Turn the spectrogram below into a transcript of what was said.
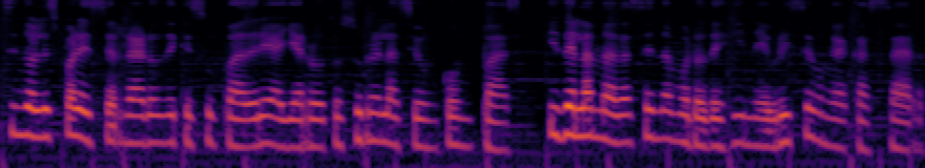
si no les parece raro de que su padre haya roto su relación con Paz y de la nada se enamoró de Ginebra y se van a casar.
